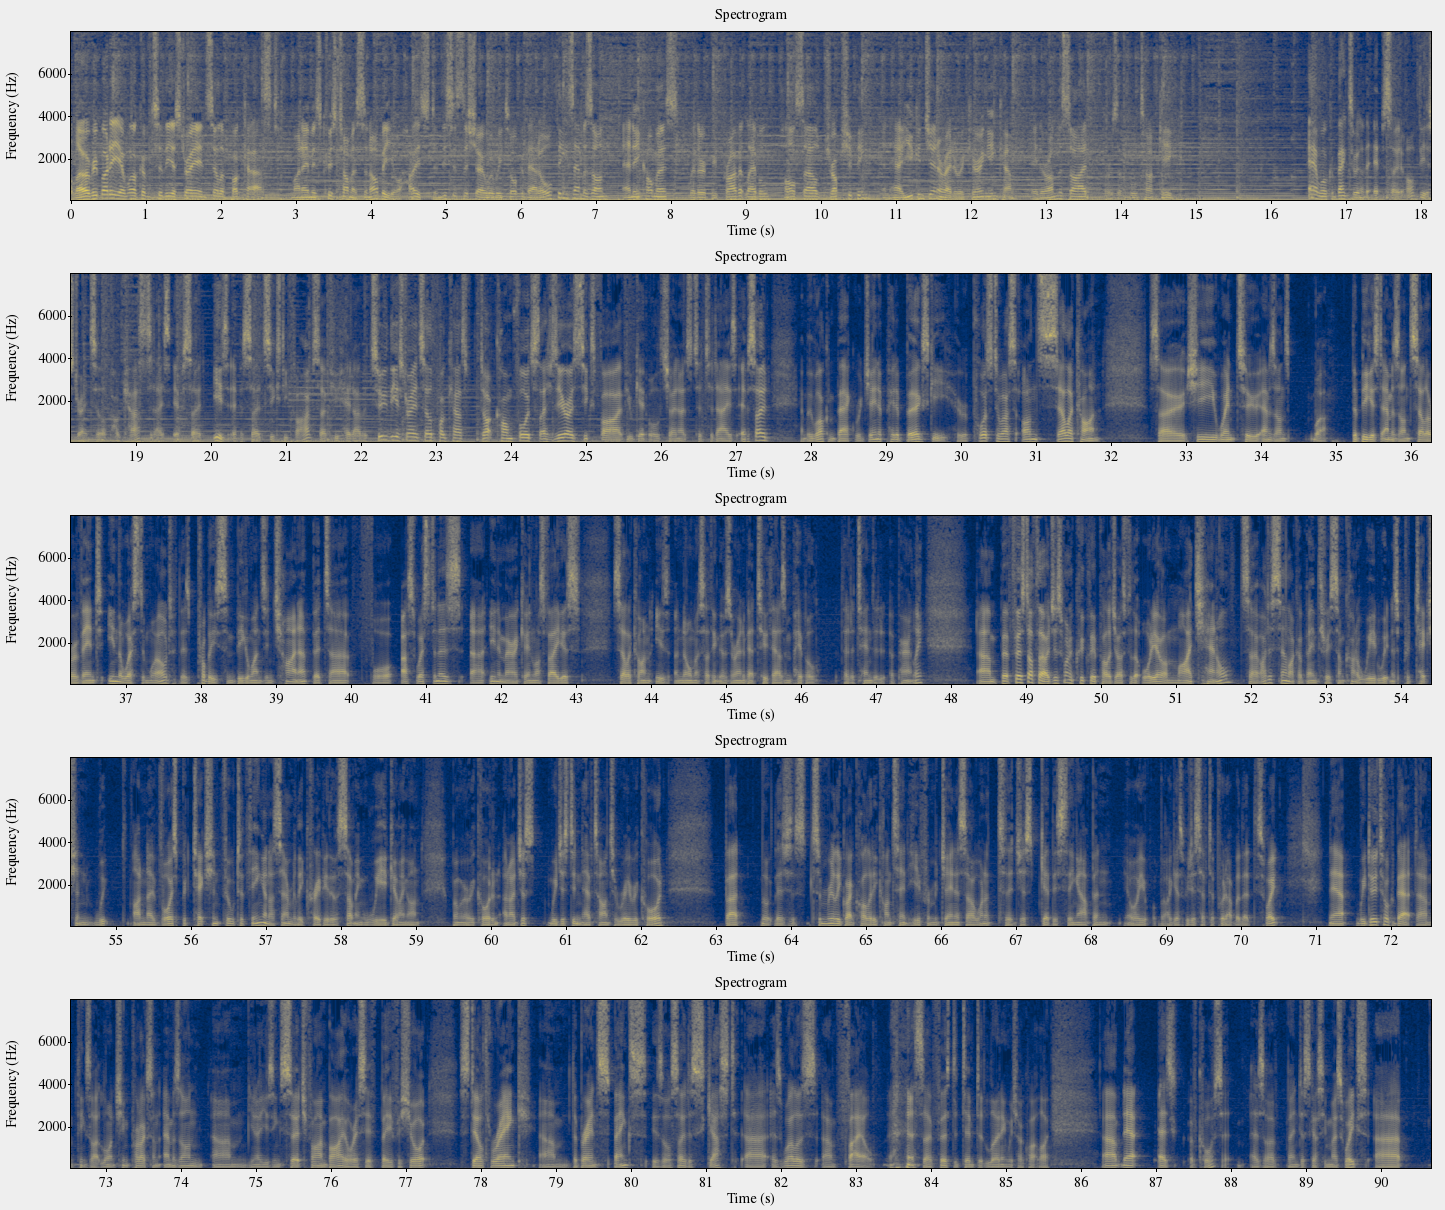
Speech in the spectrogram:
Hello, everybody, and welcome to the Australian Seller Podcast. My name is Chris Thomas, and I'll be your host. And this is the show where we talk about all things Amazon and e commerce, whether it be private label, wholesale, dropshipping, and how you can generate a recurring income either on the side or as a full time gig. And welcome back to another episode of the Australian Seller Podcast. Today's episode is episode 65. So if you head over to the Australian Seller Podcast.com forward slash 065, you'll get all the show notes to today's episode. And we welcome back Regina Peterburgsky, who reports to us on SellerCon. So she went to Amazon's, well, the biggest Amazon seller event in the Western world. There's probably some bigger ones in China, but uh, for us Westerners uh, in America, in Las Vegas, SellerCon is enormous. I think there was around about 2,000 people that attended apparently. Um, but first off, though, I just want to quickly apologise for the audio on my channel. So I just sound like I've been through some kind of weird witness protection, I don't know, voice protection filter thing, and I sound really creepy. There was something weird going on when we recorded, and I just we just didn't have time to re-record. But look, there's some really great quality content here from Regina, so I wanted to just get this thing up, and you know, I guess we just have to put up with it this week. Now, we do talk about um, things like launching products on Amazon, um, you know, using Search, Find, Buy, or SFB for short. Stealth Rank, um, the brand Spanx is also discussed, uh, as well as um, Fail. so, first attempt at learning, which I quite like. Um, now, as of course, as I've been discussing most weeks, uh,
